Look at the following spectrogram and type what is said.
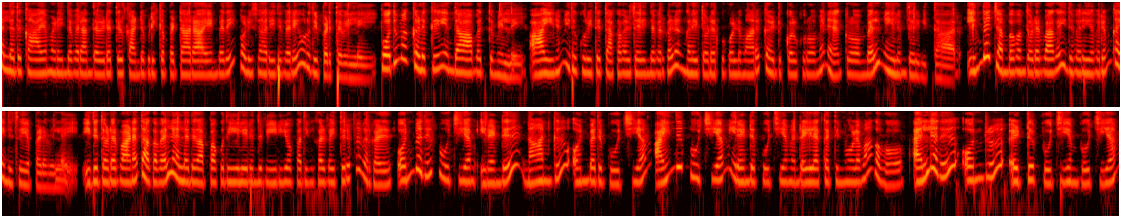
அல்லது காயமடைந்தவர் அந்த இடத்தில் கண்டுபிடிக்கப்பட்டாரா என்பதை போலீசார் இதுவரை உறுதிப்படுத்தவில்லை. பொதுமக்களுக்கு எந்த ஆபத்தும் இல்லை. ஆயினும் இது குறித்து தகவல் தெரிந்தவர்கள் எங்களை தொடர்பு கொள்ளுமாறு கேட்டுக்கொள்கிறோம் என குரோம்பெல் மேலும் தெரிவித்தார். இந்த சம்பவம் தொடர்பாக இதுவரை எவரும் கைது செய்யப்படவில்லை. இது தொடர்பான தகவல் அல்லது அப்பகுதியில் இருந்து வீடியோ பதிவுகள் வைத்திருப்பவர்கள் ஒன்பது பூஜ்ஜியம் இரண்டு நான்கு ஒன்பது பூஜ்ஜியம் ஐந்து பூஜ்ஜியம் இரண்டு பூஜ்ஜியம் என்ற இலக்கத்தின் மூலமாகவோ அல்லது ஒன்று எட்டு பூஜ்ஜியம் பூஜ்ஜியம்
